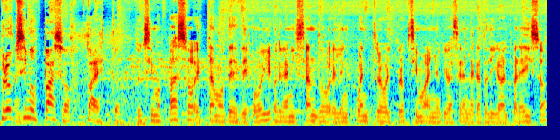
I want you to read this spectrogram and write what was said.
Próximos pasos para esto. Próximos pasos, estamos desde hoy organizando el encuentro el próximo año que va a ser en la Católica Valparaíso,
